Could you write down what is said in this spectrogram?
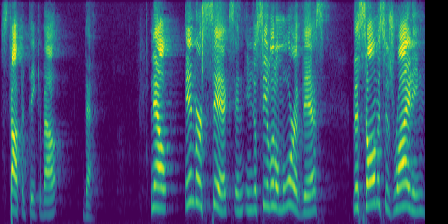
Stop and think about that. Now, in verse 6, and, and you'll see a little more of this, the psalmist is writing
